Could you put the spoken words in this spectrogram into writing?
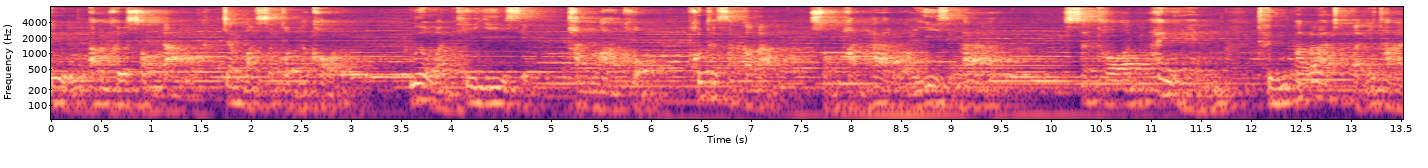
ติ้วอำเภอสองดาวจังหวัดสกลนคร เมื่อวันที่ 20 ธันวาคม พุทธศักราช 2525 สะท้อนให้เห็นถึงพระราชปณิธาน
